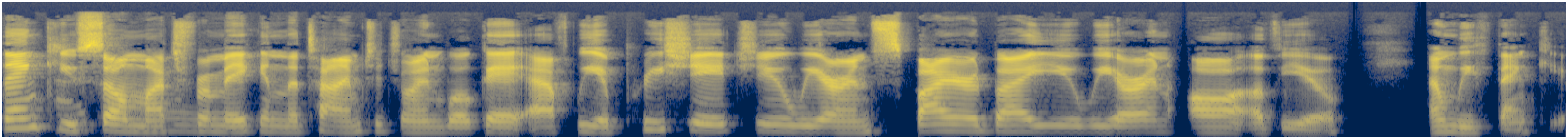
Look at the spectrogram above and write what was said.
thank you so much for making the time to join Woke AF. We appreciate you. We are inspired by you. We are in awe of you. And we thank you.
